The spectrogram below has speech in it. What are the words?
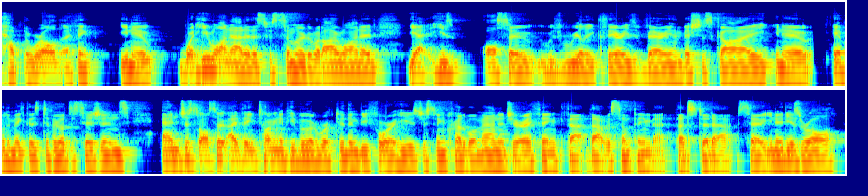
help the world. I think, you know, what he wanted out of this was similar to what I wanted. Yet he's also was really clear. He's a very ambitious guy, you know, able to make those difficult decisions. And just also, I think talking to people who had worked with him before, he was just an incredible manager. I think that that was something that that stood out. So, you know, these are all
